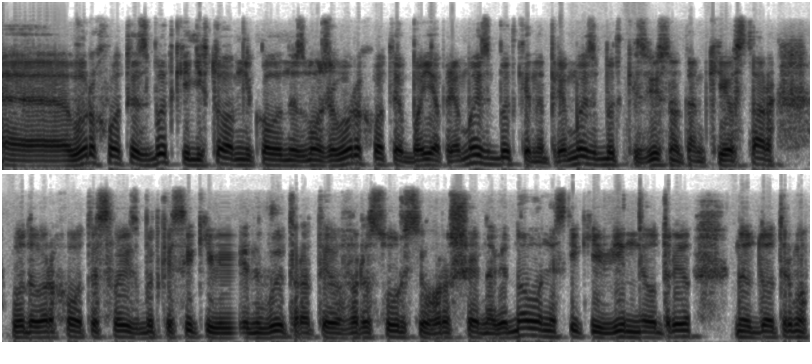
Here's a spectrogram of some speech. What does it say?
Е, вирахувати збитки ніхто вам ніколи не зможе вирахувати, бо є прямі збитки, непрямі збитки. Звісно, там Київстар буде вираховувати свої збитки, скільки він витратив ресурсів, грошей на відновлення, скільки він не отримав, не отримав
